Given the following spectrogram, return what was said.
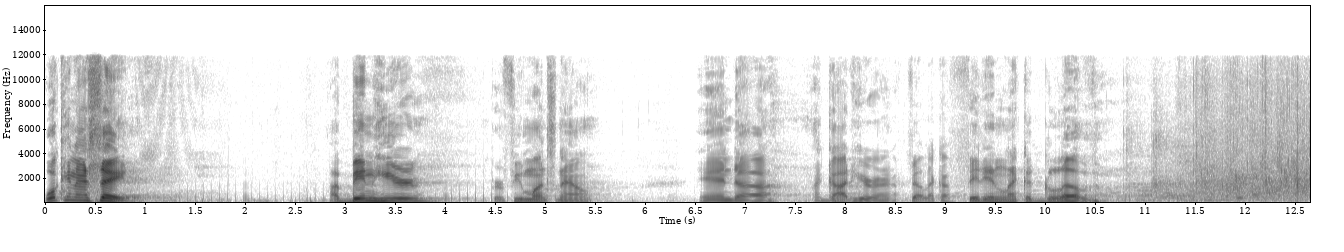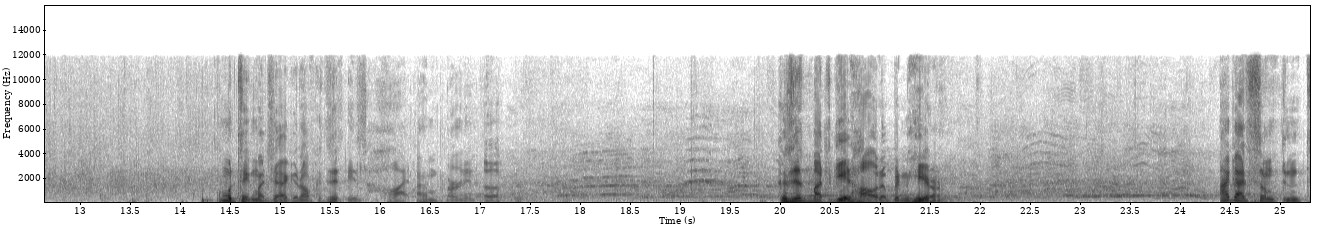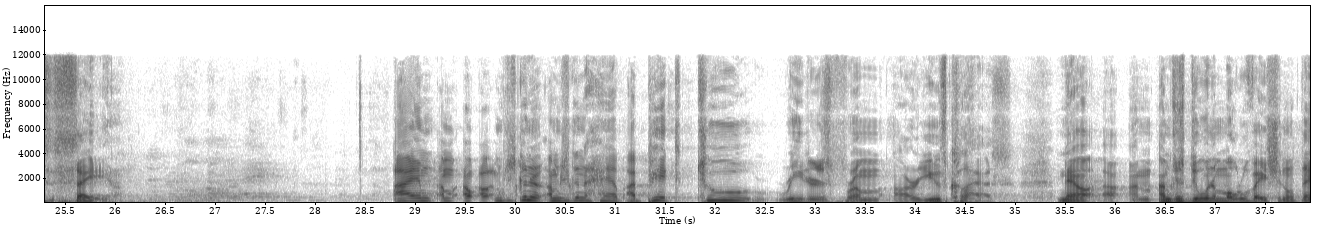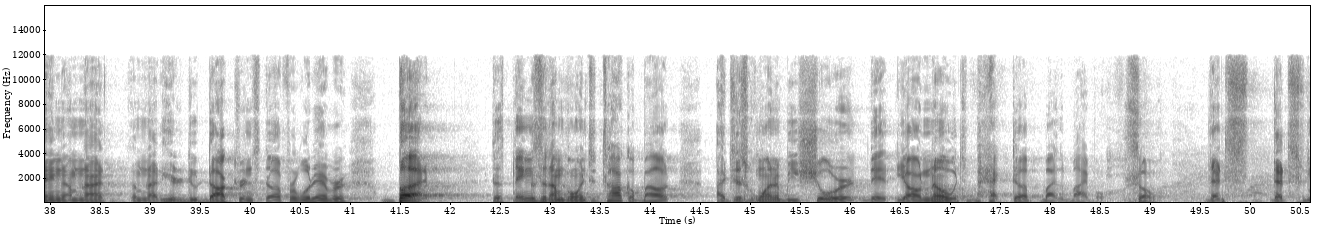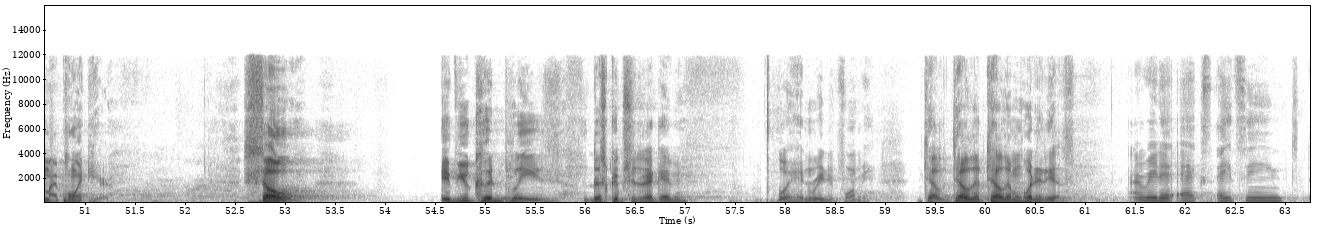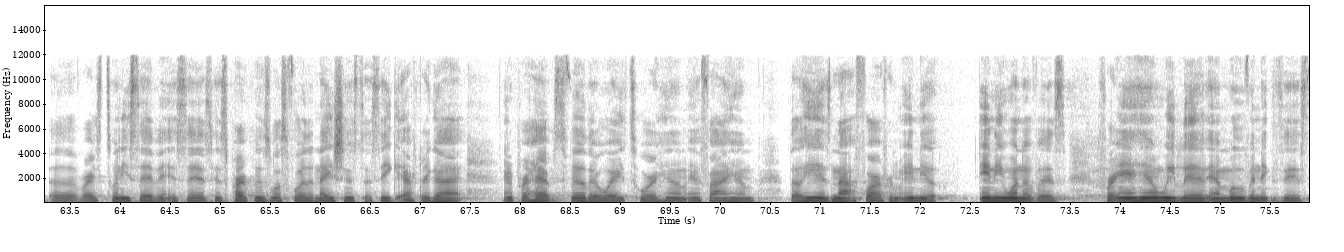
What can I say? I've been here for a few months now, and uh, I got here and I felt like I fit in like a glove. I'm gonna take my jacket off because it is hot. I'm burning up. Because it's about to get hot up in here. I got something to say. I am, I'm, I'm just gonna, I'm just gonna have, I picked two readers from our youth class. Now, I'm, I'm just doing a motivational thing. I'm not, I'm not here to do doctrine stuff or whatever. But the things that I'm going to talk about, I just want to be sure that y'all know it's backed up by the Bible. So that's, that's my point here. So, if you could please, the scripture that I gave you, go ahead and read it for me. Tell, tell, tell them what it is. I read it Acts 18, uh, verse 27. It says, His purpose was for the nations to seek after God and perhaps feel their way toward Him and find Him, though He is not far from any, any one of us. For in Him we live and move and exist.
